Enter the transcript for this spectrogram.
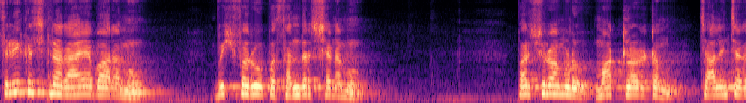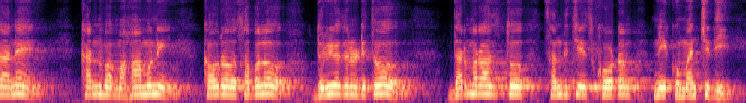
శ్రీకృష్ణ రాయబారము విశ్వరూప సందర్శనము. పరశురాముడు మాట్లాడటం చాలించగానే కన్వ మహాముని కౌరవ సభలో దుర్యోధనుడితో ధర్మరాజుతో సంధి చేసుకోవటం నీకు మంచిది.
